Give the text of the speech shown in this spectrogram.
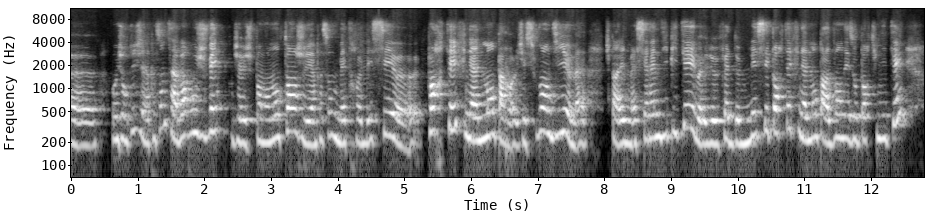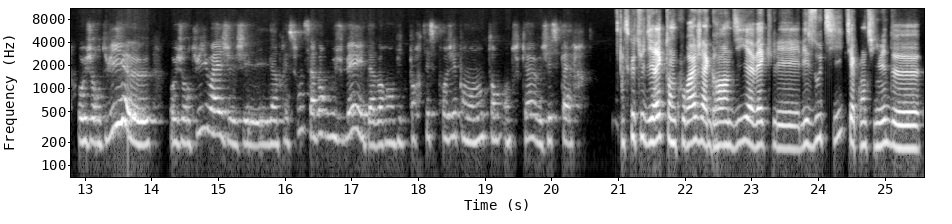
Euh, aujourd'hui, j'ai l'impression de savoir où je vais. pendant longtemps, j'ai l'impression de m'être laissée euh, porter finalement par. J'ai souvent dit, je parlais de ma sérendipité, le fait de me laisser porter finalement par le vent des opportunités. Aujourd'hui, aujourd'hui, ouais, j'ai l'impression de savoir où je vais et d'avoir envie de porter ce projet pendant longtemps. En tout cas, j'espère. Est-ce que tu dirais que ton courage a grandi avec les, outils que tu continué de,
